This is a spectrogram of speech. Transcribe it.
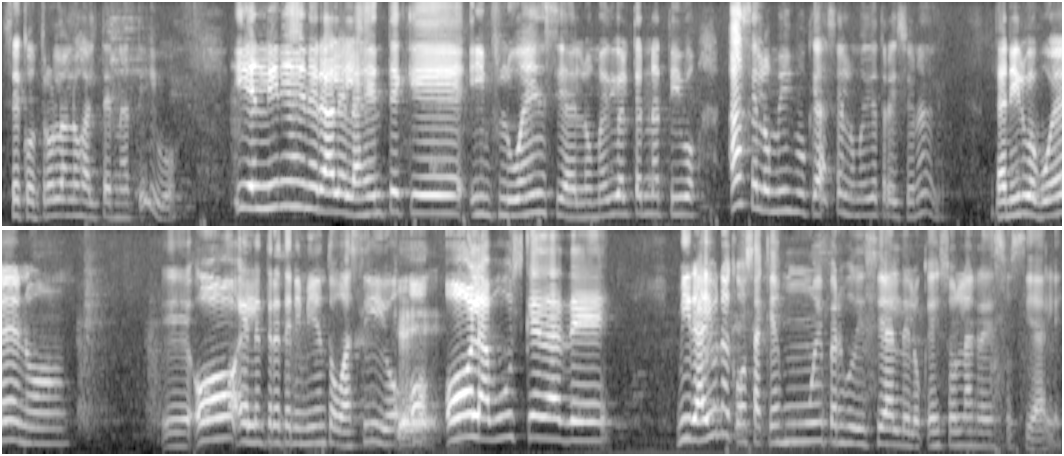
se controlan los alternativos. Y en líneas generales, la gente que influencia en los medios alternativos hace lo mismo que hacen los medios tradicionales. Danilo es bueno, eh, o el entretenimiento vacío, o, la búsqueda de... Mira, hay una cosa que es muy perjudicial de lo que son las redes sociales,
